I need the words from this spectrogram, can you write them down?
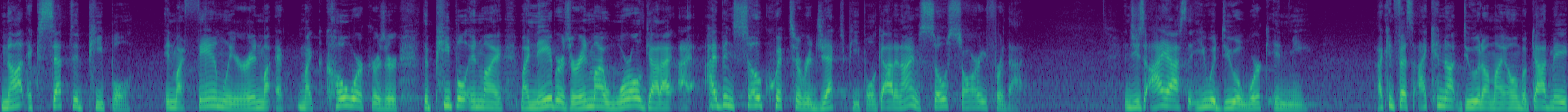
not accepted people in my family or in my, my coworkers or the people in my, my neighbors or in my world, God. I, I, I've been so quick to reject people, God, and I am so sorry for that. And Jesus, I ask that you would do a work in me. I confess I cannot do it on my own, but God, may,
